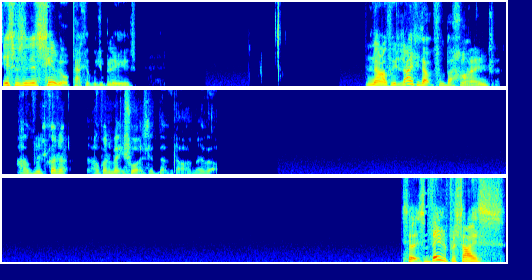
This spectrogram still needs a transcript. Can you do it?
This was in a cereal packet, would you believe? Now, if we light it up from behind, I've just got to, I've got to make sure it's in that we. So it's a very precise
